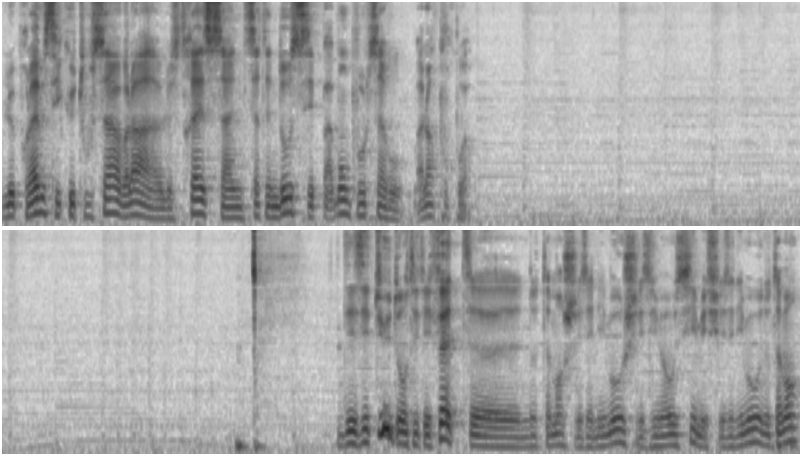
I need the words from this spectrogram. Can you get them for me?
Le problème, c'est que tout ça, voilà, le stress à une certaine dose, c'est pas bon pour le cerveau. Alors pourquoi? Des études ont été faites, euh, notamment chez les animaux, chez les humains aussi, mais chez les animaux notamment.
